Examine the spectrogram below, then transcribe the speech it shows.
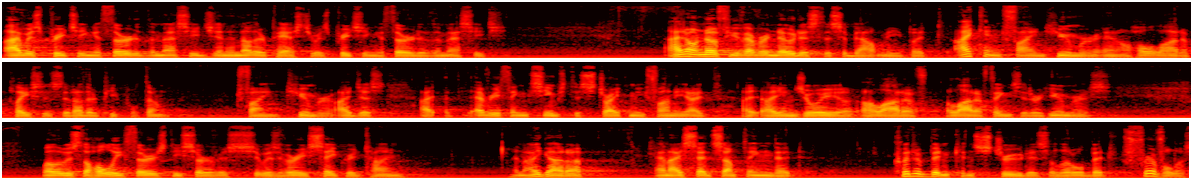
I was preaching a third of the message, and another pastor was preaching a third of the message. I don't know if you've ever noticed this about me, but I can find humor in a whole lot of places that other people don't find humor. I just, I, everything seems to strike me funny. I, I, I enjoy a, a, lot of, a lot of things that are humorous. Well, it was the Holy Thursday service. It was a very sacred time. And I got up and I said something that could have been construed as a little bit frivolous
